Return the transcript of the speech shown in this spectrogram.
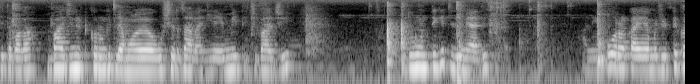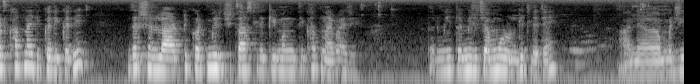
तिथं बघा भाजी नीट करून घेतल्यामुळे उशीर झाला ही आहे मेथीची भाजी. धुवून ती घेतली मी आधीच. आणि पोरं काय म्हणजे तिखट खात नाही ती कधी कधी. दर्शनला तिखट मिरचीचं असले की मग ती खात नाही भाजी. तर मी तर मिरच्या मोडून घेतल्या त्या. आणि म्हणजे म्हणजे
